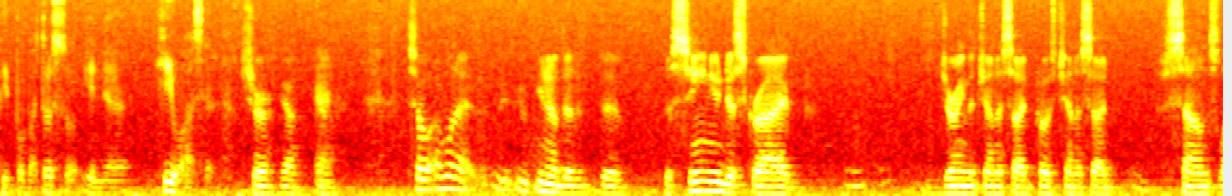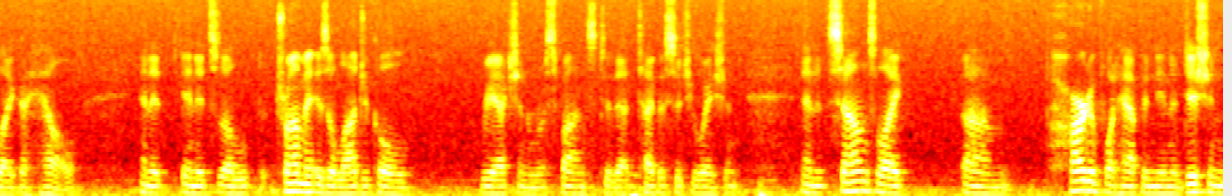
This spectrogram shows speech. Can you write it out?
people, but also in uh, he or herself. Sure, yeah, yeah. Yeah. So I wanna, you- you know, the, the, the scene you described during the genocide, post-genocide, sounds like a hell. And it, and it's a, trauma is a logical reaction and response to that type of situation. And it sounds like, um, part of what happened, in addition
